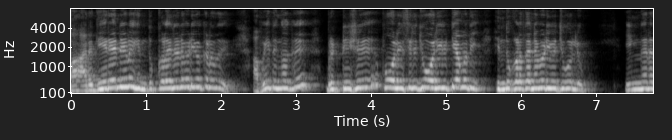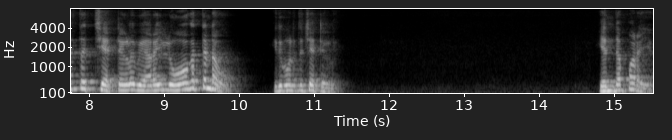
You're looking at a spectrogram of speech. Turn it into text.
ഭാരതീയർ തന്നെയാണ് ഹിന്ദുക്കൾ തന്നെയാണ് വെടിവെക്കണത്. അപ്പോൾ ഇതുങ്ങൾക്ക് ബ്രിട്ടീഷ് പോലീസിൽ ജോലി കിട്ടിയാൽ മതി. ഹിന്ദുക്കളെ തന്നെ വെടിവെച്ച് കൊല്ലും. ഇങ്ങനത്തെ ചെറ്റകൾ വേറെ ഈ ലോകത്തുണ്ടാവും. ഇതുപോലത്തെ ചെറ്റകൾ എന്താ പറയുക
